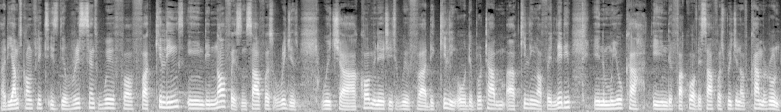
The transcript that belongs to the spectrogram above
uh, the armed conflict is the recent wave of uh, killings in the northwest and southwest regions, which uh, culminated with uh, the killing or the brutal uh, killing of a lady in Muyuka in the Fako of the southwest region of Cameroon.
